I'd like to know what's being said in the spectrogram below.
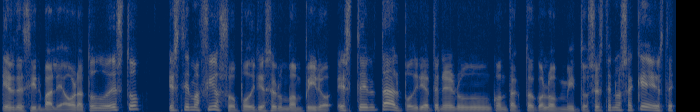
es decir, vale, ahora todo esto, este mafioso podría ser un vampiro, este tal podría tener un contacto con los mitos, este no sé qué, este,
